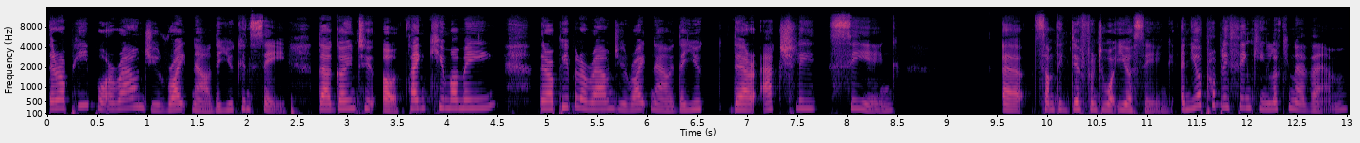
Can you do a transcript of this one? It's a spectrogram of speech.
There are people around you right now that you can see that are going to. Oh, thank you, mummy. There are people around you right now that you they're actually seeing uh, something different to what you're seeing, and you're probably thinking, looking at them,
